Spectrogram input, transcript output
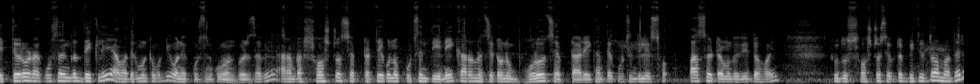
এই তেরোটা কোশ্চেনগুলো দেখলেই আমাদের মোটামুটি অনেক কোশ্চেন কমন পড়ে যাবে। আর আমরা ষষ্ঠ চ্যাপ্টার থেকে কোনো কোশ্চেন দিয়ে নেই, কারণ হচ্ছে এটা অনেক বড় চ্যাপ্টার এখান থেকে কোশ্চেন দিলে পাঁচ ছয়টার মতো দিতে হয়। শুধু ষষ্ঠ চ্যাপ্টার ব্যতীত আমাদের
